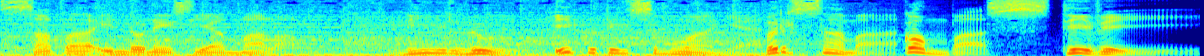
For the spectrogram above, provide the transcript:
Sapa Indonesia Malam. Nilu, ikuti semuanya bersama Kompas TV.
